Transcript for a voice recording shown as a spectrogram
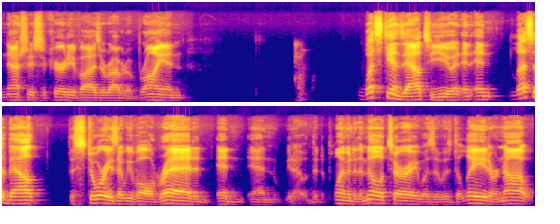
National Security Advisor Robert O'Brien. What stands out to you, and, and, and less about the stories that we've all read, and, and and you know the deployment of the military was it was delayed or not?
